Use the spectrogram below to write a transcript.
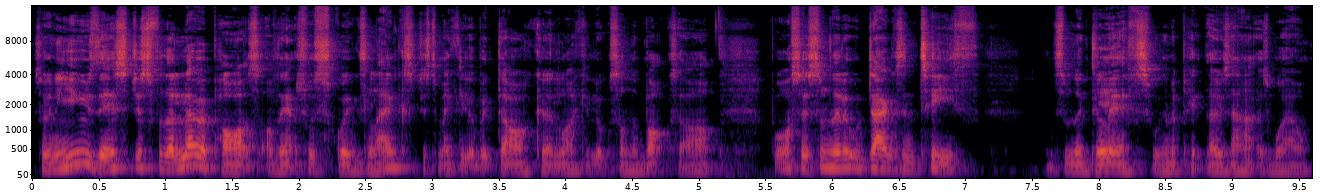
So we're going to use this just for the lower parts of the actual squig's legs, just to make it a little bit darker like it looks on the box art. But also some of the little dags and teeth some of the glyphs, we're going to pick those out as well.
